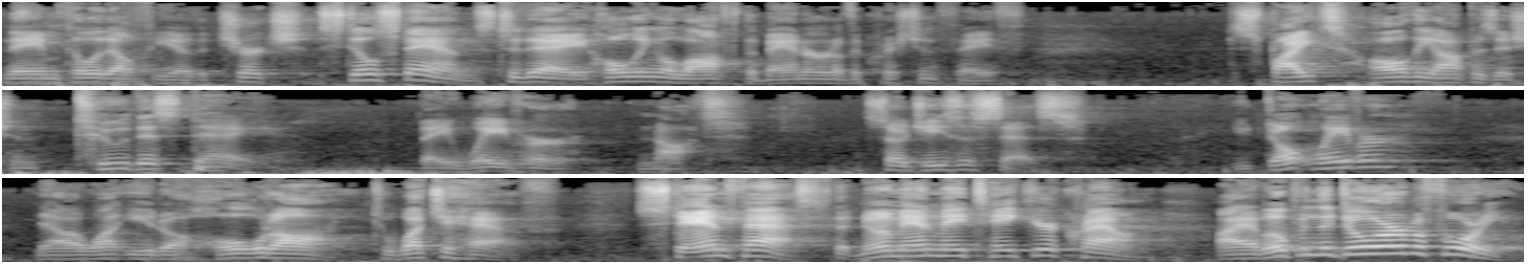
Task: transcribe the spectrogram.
name Philadelphia, the church still stands today holding aloft the banner of the Christian faith. Despite all the opposition, to this day, they waver not. So Jesus says, You don't waver? Now I want you to hold on to what you have. Stand fast, that no man may take your crown. I have opened the door before you.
